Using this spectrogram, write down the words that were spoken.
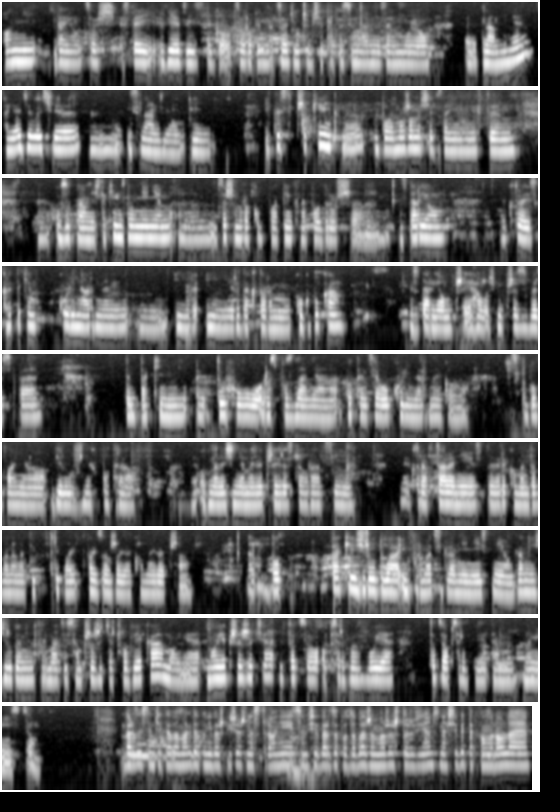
Oni dają coś z tej wiedzy i z tego, co robią na co dzień, czym się profesjonalnie zajmują e, dla mnie, a ja dzielę się y, Islandią. I, i to jest przepiękne, bo możemy się wzajemnie w tym uzupełniać. Takim uzupełnieniem w zeszłym roku była piękna podróż z Darią, która jest krytykiem kulinarnym i, i redaktorem cookbooka. Z Darią przejechałyśmy przez wyspę w tym takim e, duchu rozpoznania potencjału kulinarnego, spróbowania wielu różnych potraw, e, odnalezienia najlepszej restauracji, która wcale nie jest rekomendowana na TripAdvisorze jako najlepsza, bo takie źródła informacji dla mnie nie istnieją. Dla mnie źródłem informacji są przeżycia człowieka, moje, moje przeżycia i to, co obserwuję, to, co obserwuję tam na miejscu. Bardzo jestem ciekawa, Magda, ponieważ piszesz na stronie, co mi się bardzo podoba, że możesz też wziąć na siebie taką rolę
